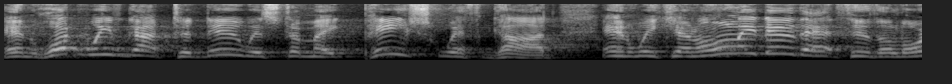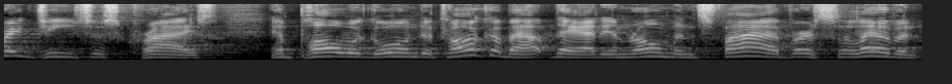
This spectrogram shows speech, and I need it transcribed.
And what we've got to do is to make peace with God. And we can only do that through the Lord Jesus Christ. And Paul will go on to talk about that in Romans 5 5, verse 11.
